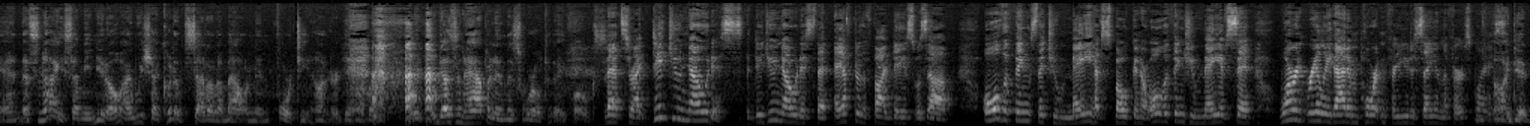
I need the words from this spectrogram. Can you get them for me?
And that's nice. I mean, you know, I wish I could have sat on a mountain in 1400, you know, but it, it, doesn't happen in this world today, folks. That's right. Did you notice, did you notice that after the five days was up, all the things that you may have spoken or all the things you may have said weren't really that important for you to say in the first place. Oh, I did.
